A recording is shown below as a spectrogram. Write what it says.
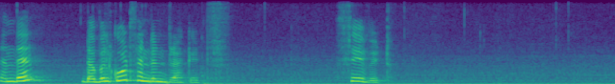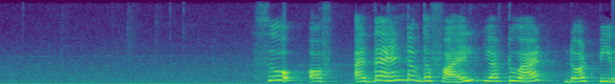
and then double quotes and then brackets save it. So of at the end of the file you have to add dot py.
